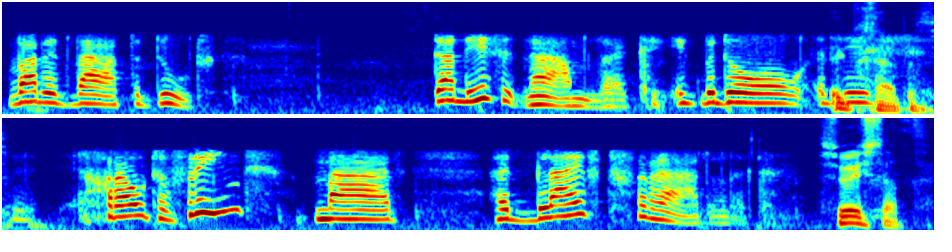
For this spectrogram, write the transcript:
Wat het water doet. Dat is het namelijk. Ik bedoel, het Ik is het. grote vriend, maar het blijft verraderlijk. Zo is dat.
